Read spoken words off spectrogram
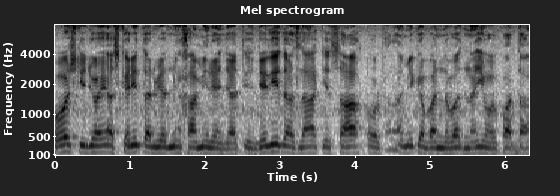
فوج کی جو ہے عسکری تربیت میں خامی رہ جاتی ہے۔ جدید اسلحہ کے ساخت اور فراہمی کا بندوبست نہیں ہو پاتا۔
